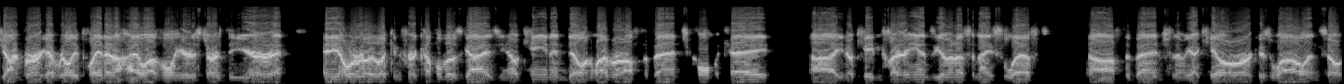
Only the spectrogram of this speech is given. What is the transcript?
John Berg have really played at a high level here to start the year, and and you know we're really looking for a couple of those guys. You know, Kane and Dylan Weber off the bench, Cole McKay. Uh, you know, Caden Clarahan's giving us a nice lift uh, off the bench. And then we got Kayla O'Rourke as well, and so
